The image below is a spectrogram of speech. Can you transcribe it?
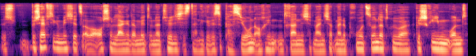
Ich beschäftige mich jetzt aber auch schon lange damit und natürlich ist da eine gewisse Passion auch hinten dran. Ich meine, ich habe meine Promotion darüber geschrieben und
